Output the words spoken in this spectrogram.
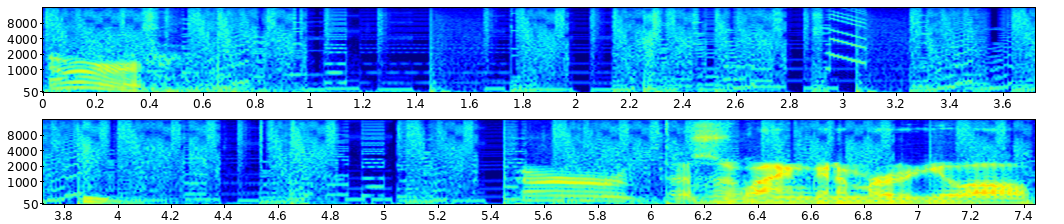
Urgh. Grr, this is why I'm gonna murder you all.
